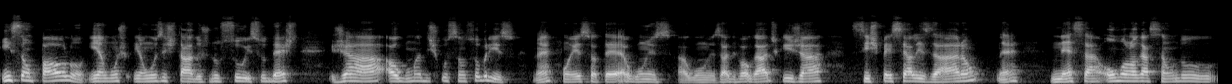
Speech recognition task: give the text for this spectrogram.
Em São Paulo, em alguns, em alguns estados no sul e sudeste, já há alguma discussão sobre isso. Né? Conheço até alguns, alguns advogados que já se especializaram né, nessa homologação do,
